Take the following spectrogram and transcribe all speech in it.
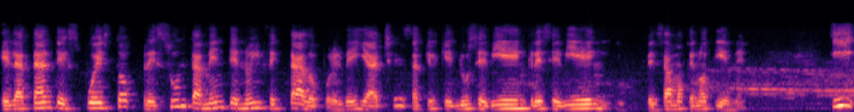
El lactante expuesto, presuntamente no infectado por el VIH, es aquel que luce bien, crece bien, pensamos que no tiene. Y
